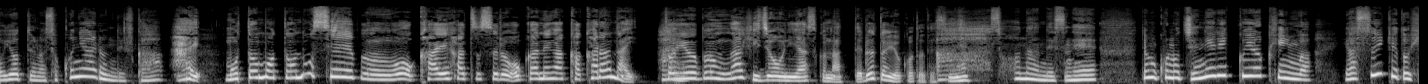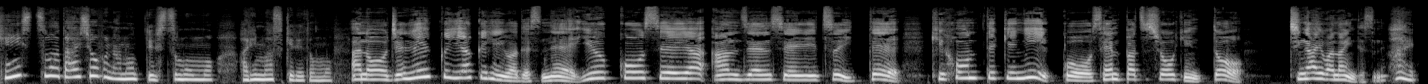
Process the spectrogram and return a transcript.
うよっていうのはそこにあるんですか？はい。元々の成分を開発するお金がかからないという分が非常に安くなってるということですね。あそうなんですね。でもこのジェネリック薬品は安いけど品質は大丈夫なのっていう質問もありますけれども。あの、ジェネリック医薬品はですね、有効性や安全性について、基本的に、こう、先発商品と違いはないんですね。はい。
